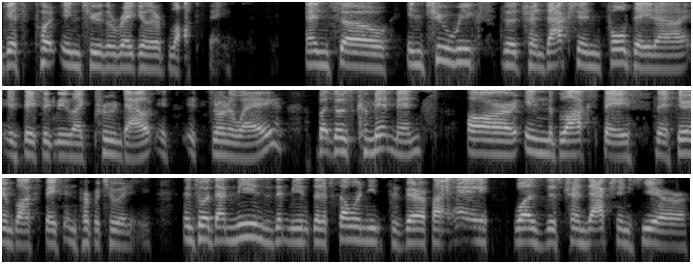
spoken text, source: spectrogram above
gets put into the regular block space. And so in two weeks, the transaction full data is basically like pruned out. It's, it's thrown away, but those commitments are in the block space, the Ethereum block space in perpetuity. And so what that means is it means that if someone needs to verify, hey, was this transaction here?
